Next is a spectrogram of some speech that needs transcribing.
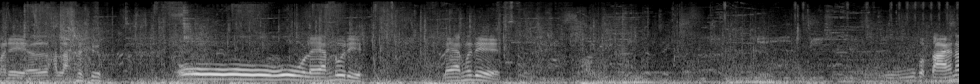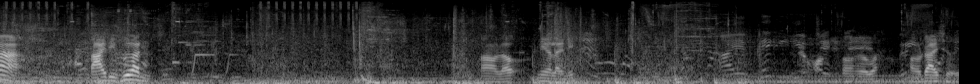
มาเดเออหันหลังโอ้แรงด้วยดิแรงด้วยดิโอ้กับตายน่ะตายดิเพื่อน อ้าวแล้วนี่อะไรนี่เอาอะไรวะเอาได้เฉย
